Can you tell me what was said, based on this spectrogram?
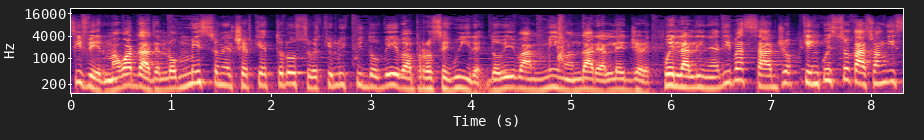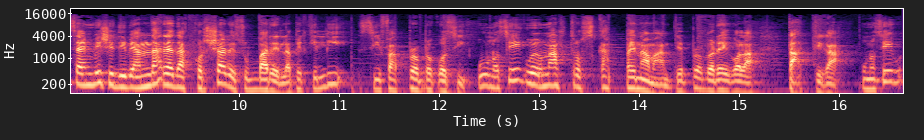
si ferma, guardate l'ho messo nel cerchietto rosso perché lui qui doveva proseguire, doveva almeno andare a leggere quella linea di passaggio che in questo caso Anghissa invece deve andare ad accorciare su Barella perché lì si fa proprio così, uno segue e un altro scappa in avanti, è proprio regola tattica, uno segue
